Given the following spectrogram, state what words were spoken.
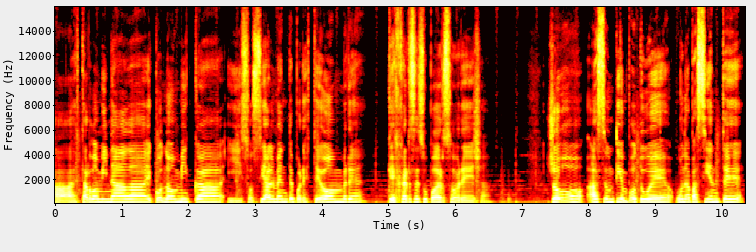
a, estar dominada económica y socialmente por este hombre que ejerce su poder sobre ella. Yo hace un tiempo tuve una paciente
